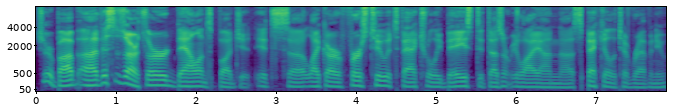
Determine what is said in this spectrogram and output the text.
Sure, Bob. Uh, this is our third balanced budget. It's uh, like our first two, it's factually based, it doesn't rely on uh, speculative revenue.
